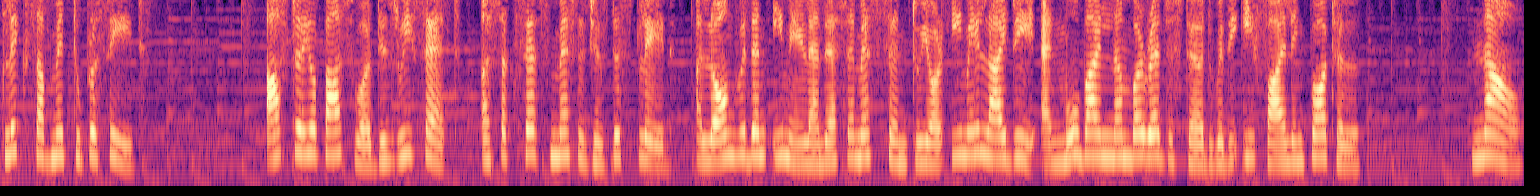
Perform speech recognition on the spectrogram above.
Click Submit to proceed. After your password is reset, a success message is displayed, along with an email and SMS sent to your email ID and mobile number registered with the e-filing portal. Now,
